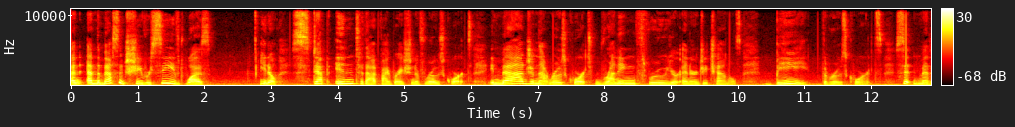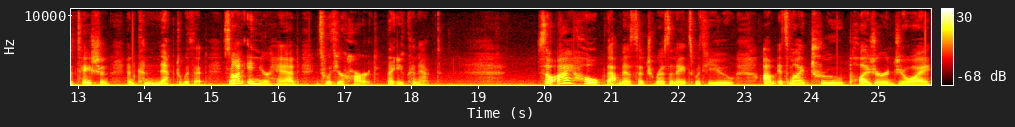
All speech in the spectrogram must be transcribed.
and, and the message she received was you know, step into that vibration of rose quartz. Imagine that rose quartz running through your energy channels. Be the rose quartz. Sit in meditation and connect with it. It's not in your head, it's with your heart that you connect. So I hope that message resonates with you. Um, it's my true pleasure and joy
